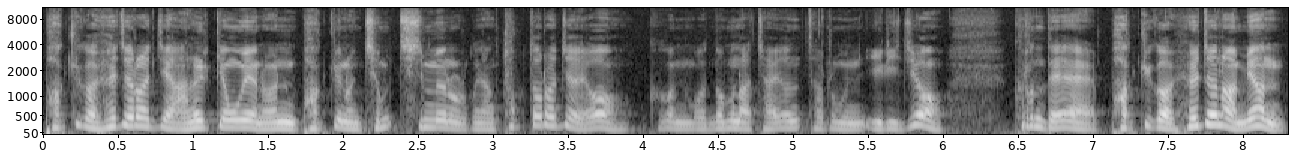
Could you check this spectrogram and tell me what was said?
바퀴가 회전하지 않을 경우에는 바퀴는 지- 지면으로 그냥 툭 떨어져요. 그건 뭐 너무나 자연스러운 일이죠. 그런데 바퀴가 회전하면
